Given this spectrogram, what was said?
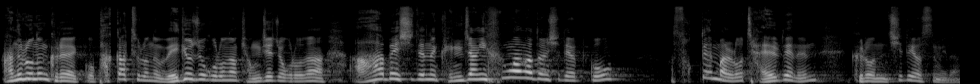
안으로는 그랬고 바깥으로는 외교적으로나 경제적으로나 아합의 시대는 굉장히 흥왕하던 시대였고 속된 말로 잘 되는 그런 시대였습니다.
